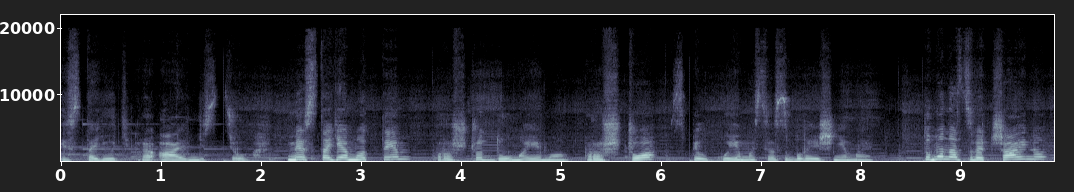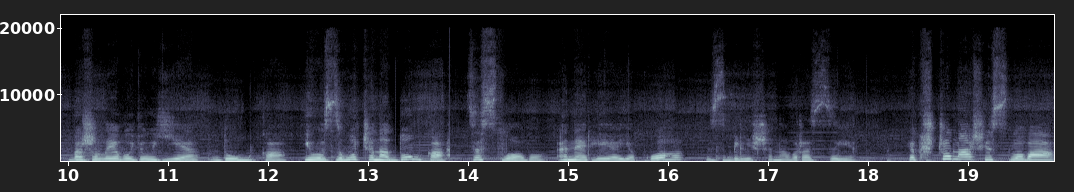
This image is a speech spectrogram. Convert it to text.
і стають реальністю. Ми стаємо тим, про що думаємо, про що спілкуємося з ближніми. Тому надзвичайно важливою є думка, і озвучена думка це слово, енергія якого збільшена в рази. Якщо наші слова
